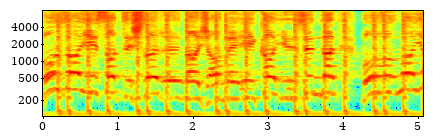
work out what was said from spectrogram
Bonsai satışlarına Jamaika yüzünden Boğulmayalım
